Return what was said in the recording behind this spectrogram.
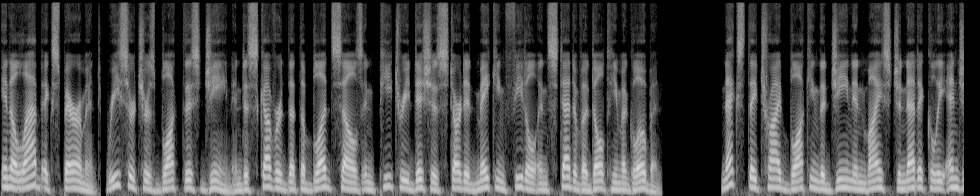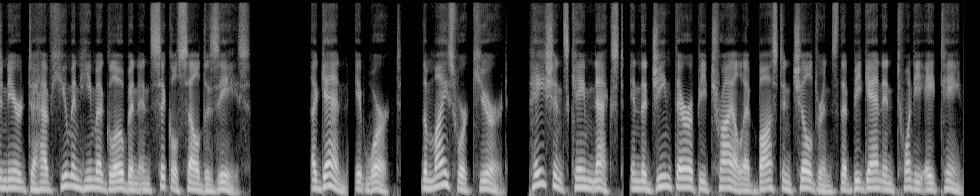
In a lab experiment, researchers blocked this gene and discovered that the blood cells in petri dishes started making fetal instead of adult hemoglobin. Next they tried blocking the gene in mice genetically engineered to have human hemoglobin and sickle cell disease. Again, it worked. The mice were cured. Patients came next, in the gene therapy trial at Boston Children's that began in 2018.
